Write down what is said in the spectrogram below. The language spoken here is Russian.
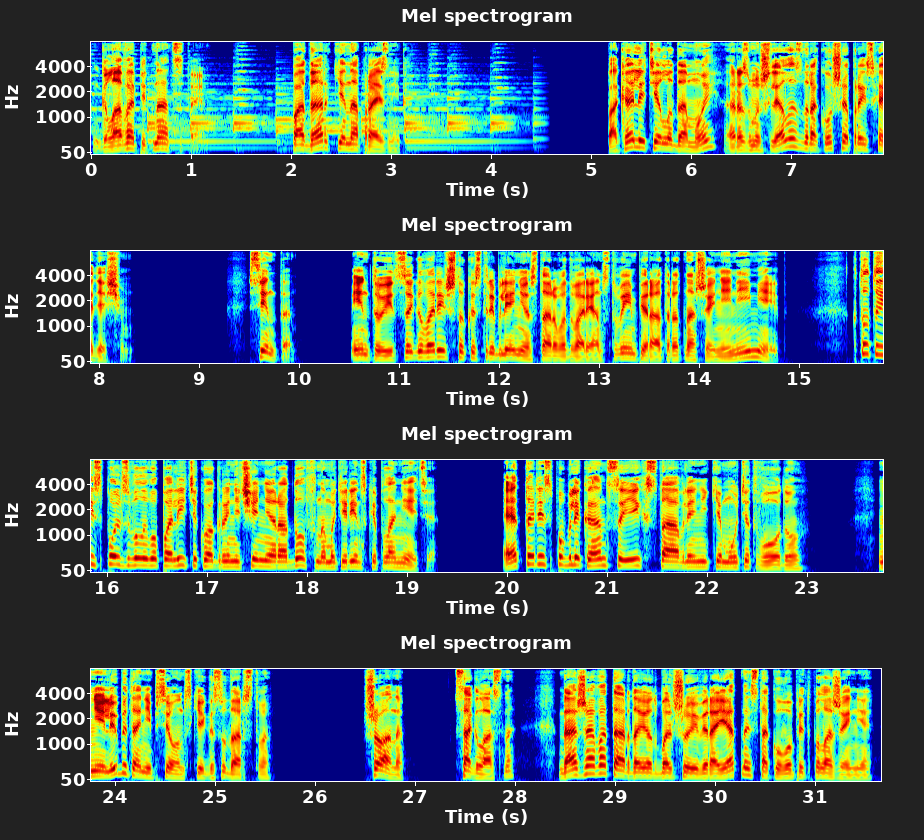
Глава 15. Подарки на праздник. Пока летела домой, размышляла с дракошей о происходящем. Синта. Интуиция говорит, что к истреблению старого дворянства император отношения не имеет. Кто-то использовал его политику ограничения родов на материнской планете. Это республиканцы и их ставленники мутят воду. Не любят они псионские государства. Шуана. Согласна. Даже аватар дает большую вероятность такого предположения.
